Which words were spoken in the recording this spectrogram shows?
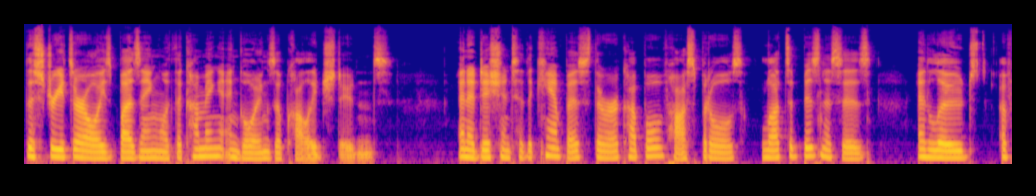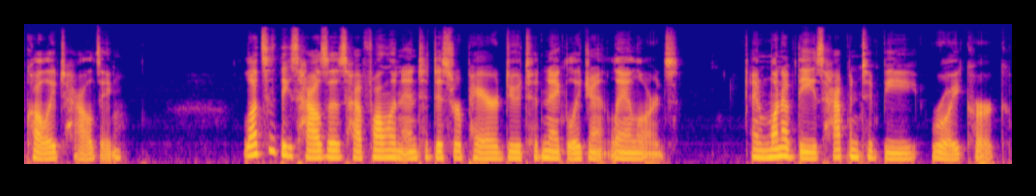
The streets are always buzzing with the coming and goings of college students. In addition to the campus, there are a couple of hospitals, lots of businesses, and loads of college housing. Lots of these houses have fallen into disrepair due to negligent landlords, and one of these happened to be Roy Kirk.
